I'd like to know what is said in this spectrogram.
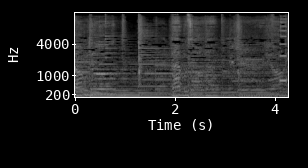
成都，带不走的只有你。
